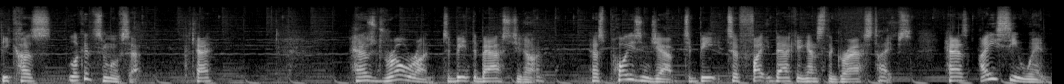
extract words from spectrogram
because look at this moveset, okay? Has Drill Run to beat the Bastiodon. Has Poison Jab to beat to fight back against the grass types. Has Icy Wind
